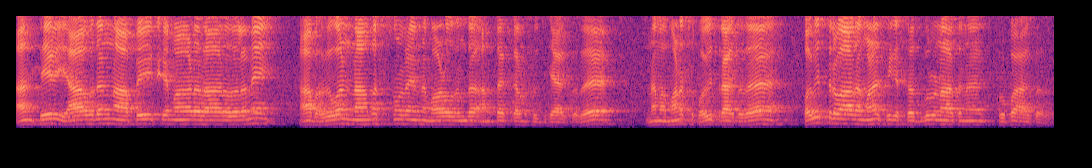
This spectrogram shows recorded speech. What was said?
ಅಂಥೇಳಿ ಯಾವುದನ್ನು ಅಪೇಕ್ಷೆ ಮಾಡಲಾರದಲನೆ ಆ ಭಗವನ್ ನಾಮಸ್ಮರಣೆಯನ್ನು ಮಾಡೋದರಿಂದ ಅಂತಃಕರಣ ಶುದ್ಧಿ ಆಗ್ತದೆ. ನಮ್ಮ ಮನಸ್ಸು ಪವಿತ್ರ ಆಗ್ತದೆ. ಪವಿತ್ರವಾದ ಮನಸ್ಸಿಗೆ ಸದ್ಗುರುನಾಥನ ಕೃಪಾ ಆಗ್ತದೆ.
